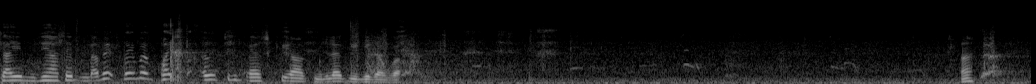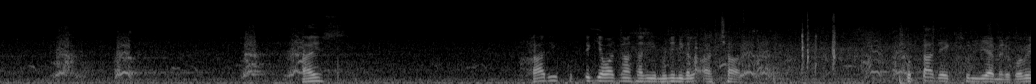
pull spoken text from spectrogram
क्या ये मुझे यहाँ से, अबे अबे भाई, अबे, तेरी भैंस की आँख मुझे लगा कि गिर जाऊँगा। गाइस यार, ये कुत्ते की आवाज़ कहाँ सारी मुझे निकला अच्छा। कुत्ता देख, सुन लिया मेरे को, अभी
